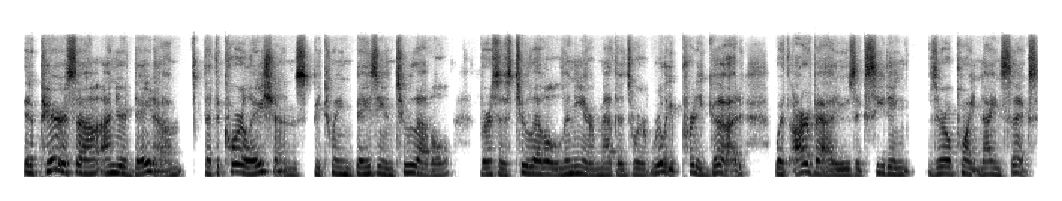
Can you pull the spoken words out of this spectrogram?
It appears uh, on your data that the correlations between Bayesian two level versus two level linear methods were really pretty good, with R values exceeding 0.96.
